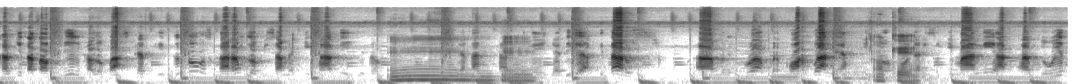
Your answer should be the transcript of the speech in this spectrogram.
kan kita tahu sendiri kalau basket itu tuh sekarang belum bisa making money gitu. Hmm, ya kan? Saat hmm. ini. Jadi ya kita harus eh, menurut gua berkorban ya. Gitu Oke. Mau dari segi money atau duit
